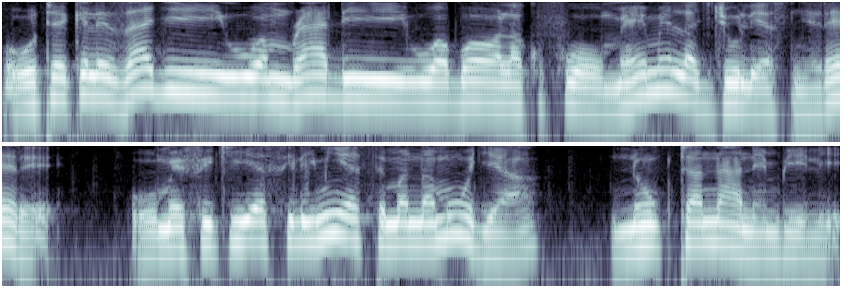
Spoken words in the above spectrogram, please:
utekelezaji wa mradi wa bwawa la kufua umeme la Julius Nyerere umefikia asilimia 81.82.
